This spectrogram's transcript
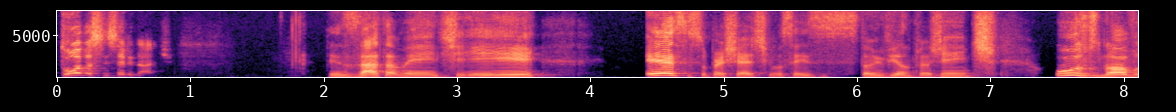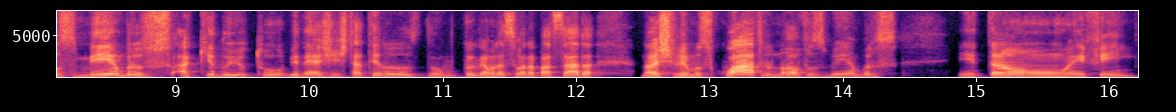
toda sinceridade. Exatamente. E esse superchat que vocês estão enviando para a gente, os novos membros aqui do YouTube, né? A gente está tendo no programa da semana passada, nós tivemos quatro novos membros. Então, enfim,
